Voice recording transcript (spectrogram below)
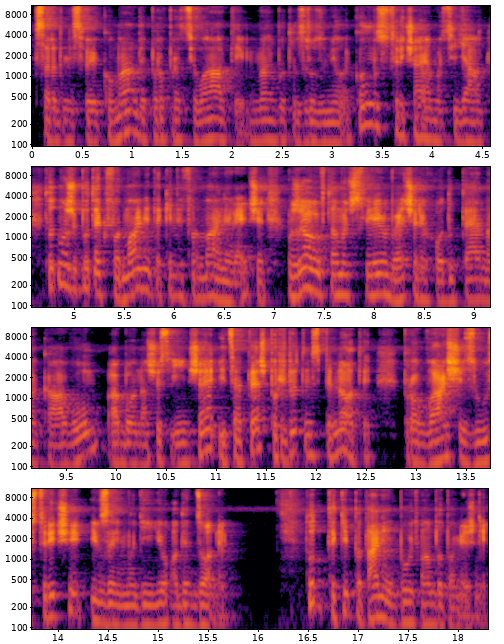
всередині своєї команди, пропрацювати. і має бути зрозуміло, коли ми зустрічаємося, як тут може бути як формальні, так і неформальні речі. Можливо, ви в тому числі ввечері ходите на каву або на щось інше, і це теж про ритм спільноти, про ваші зустрічі і взаємодію один з одним. Тут такі питання будуть вам допоміжні.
